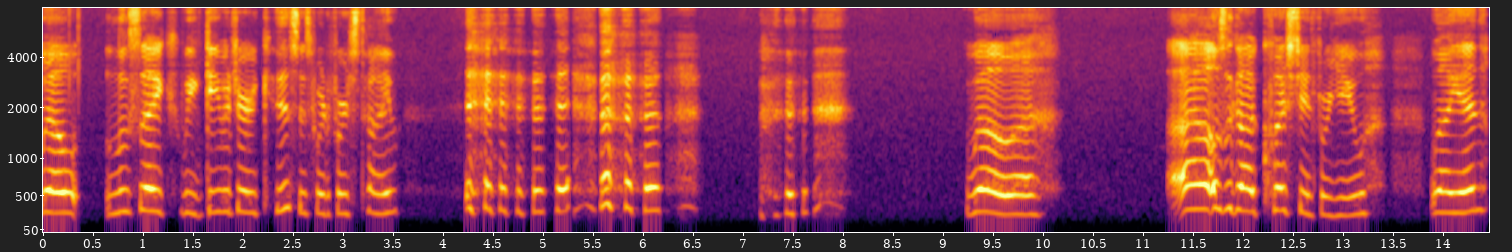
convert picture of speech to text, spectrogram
Well, looks like we gave each other kisses for the first time. well, uh, I also got a question for you, Y/N.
